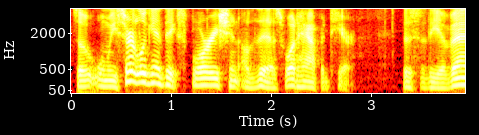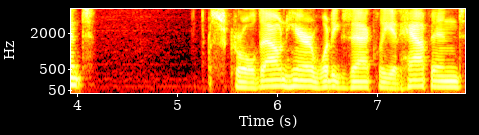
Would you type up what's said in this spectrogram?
So when we start looking at the exploration of this, what happened here? This is the event. Scroll down here, what exactly had happened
